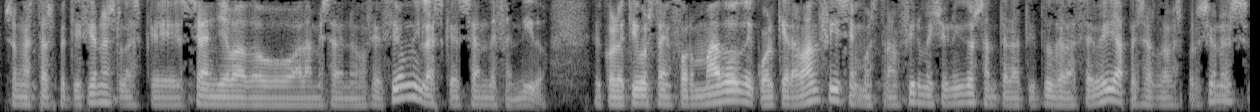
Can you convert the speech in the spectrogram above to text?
Son estas peticiones las que se han llevado a la mesa de negociación y las que se han defendido. El colectivo está informado de cualquier avance y se muestran firmes y unidos ante la actitud de la CBI a pesar de las presiones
